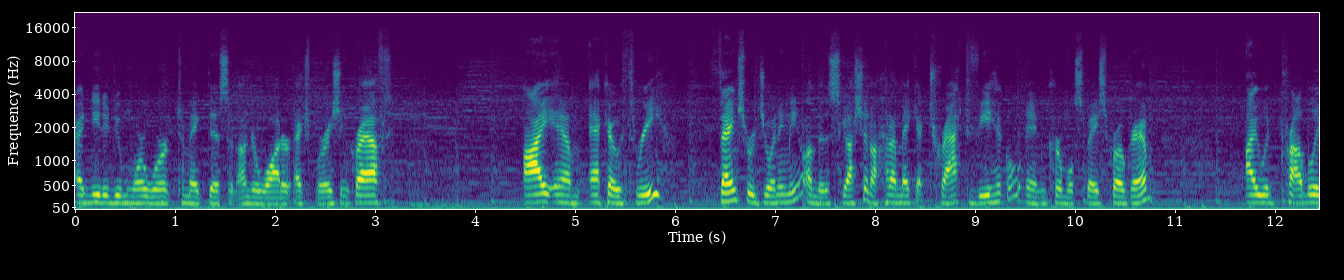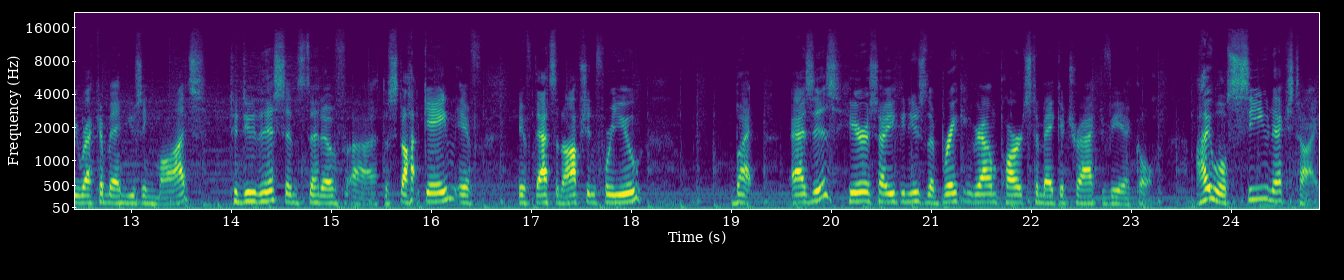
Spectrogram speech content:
I need to do more work to make this an underwater exploration craft. I am Echo 3. Thanks for joining me on the discussion on how to make a tracked vehicle in Kerbal Space Program. I would probably recommend using mods to do this instead of uh, the stock game if if that's an option for you. But as is, here's how you can use the breaking ground parts to make a tracked vehicle. I will see you next time.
